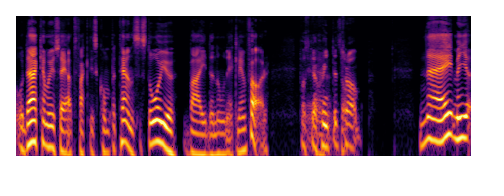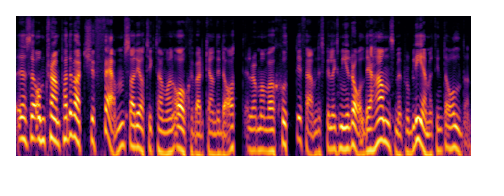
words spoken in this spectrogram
Och där kan man ju säga att faktisk kompetens står ju Biden onekligen för. Fast kanske inte så. Trump. Nej, men jag, alltså, om Trump hade varit 25 så hade jag tyckt han var en avskyvärd kandidat. Eller om han var 75, det spelar liksom ingen roll. Det är han som är problemet, inte åldern.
